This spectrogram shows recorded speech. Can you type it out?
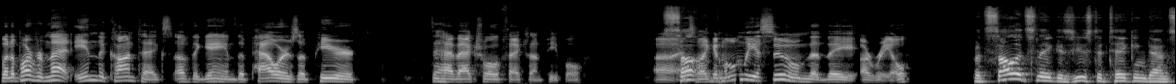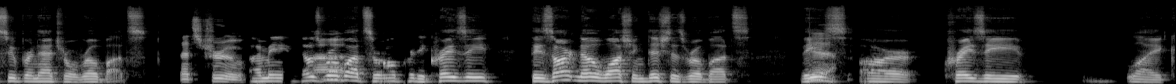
but apart from that in the context of the game the powers appear to have actual effect on people Uh, So- so I can only assume that they are real. But Solid Snake is used to taking down supernatural robots. That's true. I mean, those Uh, robots are all pretty crazy. These aren't no washing dishes robots. These are crazy, like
